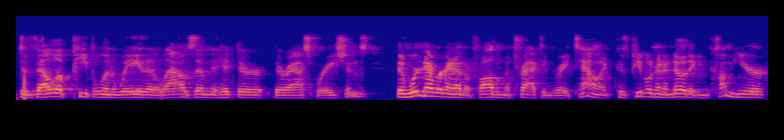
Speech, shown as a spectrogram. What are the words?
develop people in a way that allows them to hit their their aspirations, then we're never going to have a problem attracting great talent because people are going to know they can come here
